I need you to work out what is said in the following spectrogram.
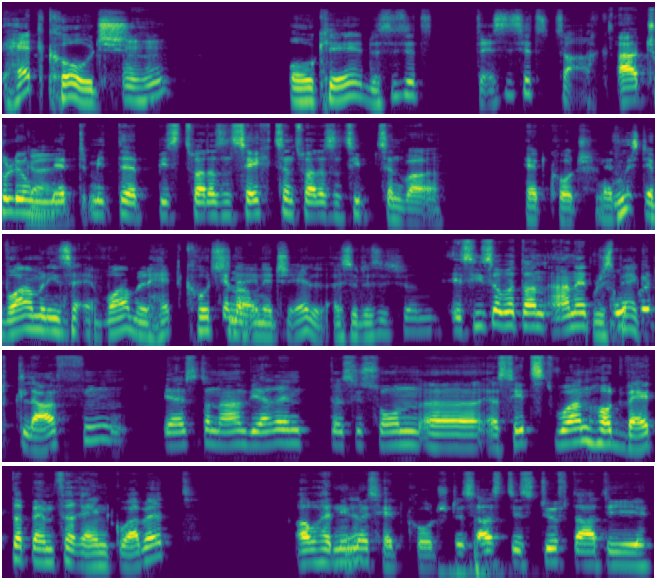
Head Coach. Mhm. Okay, das ist jetzt, das ist jetzt zart. Ah, Entschuldigung, Geil. nicht Mitte bis 2016, 2017 war er Head Coach. Nicht. Wusst, er war einmal, in, er war einmal Head Coach Genau. in der NHL. Also das ist schon. Es ist aber dann auch nicht Respekt. so gut gelaufen. Er ist dann auch während der Saison äh, ersetzt worden, hat weiter beim Verein gearbeitet, aber halt nicht Ja. mehr als Head Coach. Das heißt, das dürfte auch die,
